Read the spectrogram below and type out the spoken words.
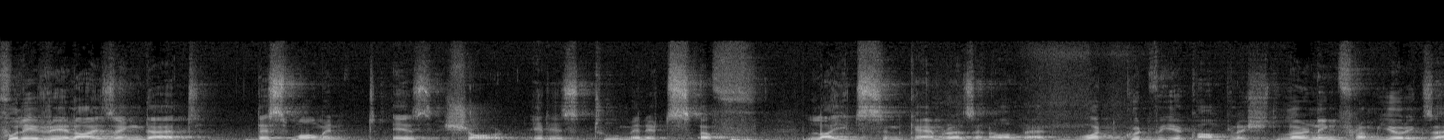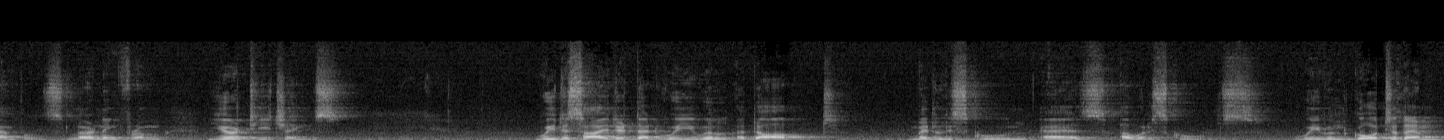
fully realizing that this moment is short. It is two minutes of lights and cameras and all that. What could we accomplish? Learning from your examples, learning from your teachings. We decided that we will adopt middle school as our schools. We will go to them,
